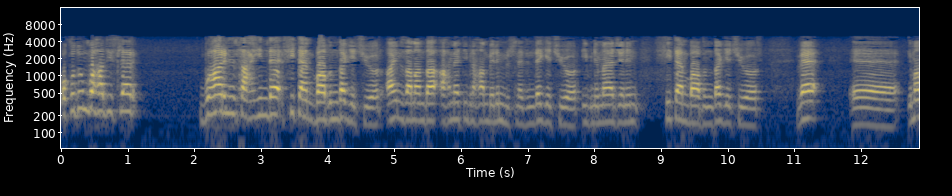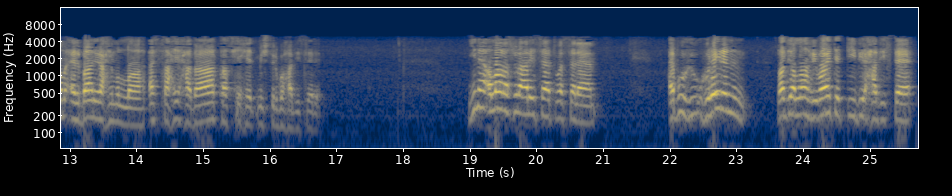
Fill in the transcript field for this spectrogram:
Okuduğum bu hadisler Buhari'nin sahihinde fiten babında geçiyor. Aynı zamanda Ahmet İbn Hanbel'in müsnedinde geçiyor. İbn Mace'nin fiten babında geçiyor. Ve e, İmam Elbani Rahimullah Es-Sahiha'da tasih etmiştir bu hadisleri. Yine Allah Resulü Aleyhisselatü Vesselam Ebu Hureyre'nin radıyallahu anh rivayet ettiği bir hadiste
